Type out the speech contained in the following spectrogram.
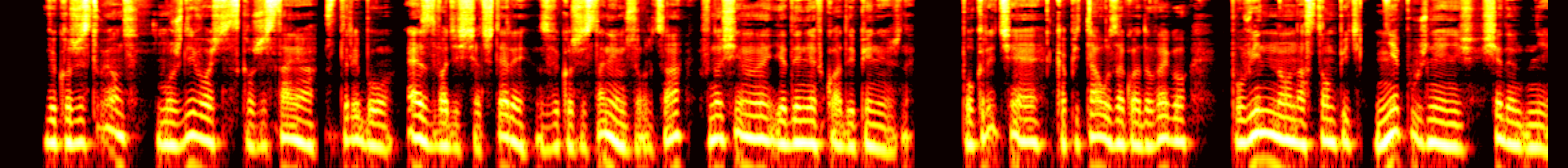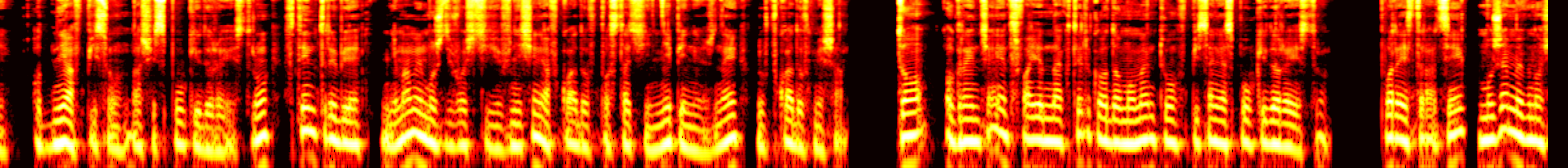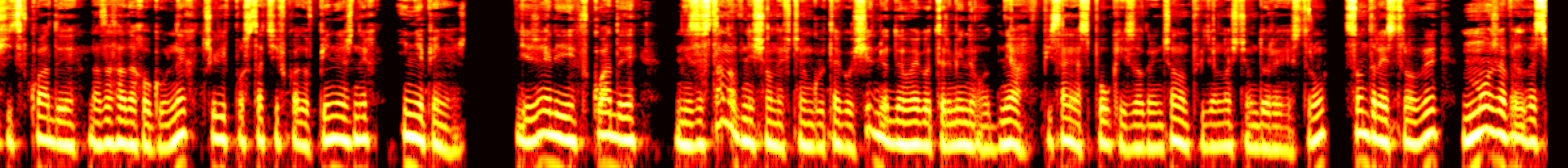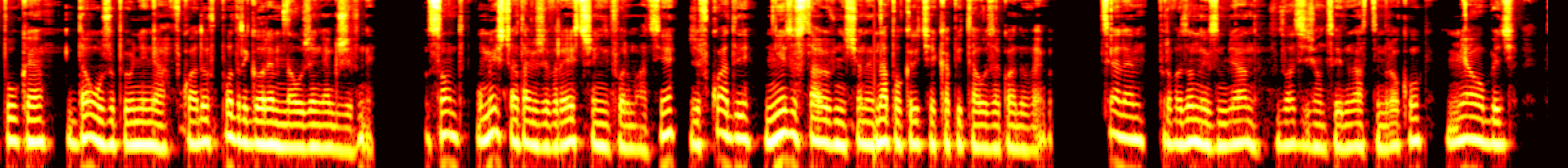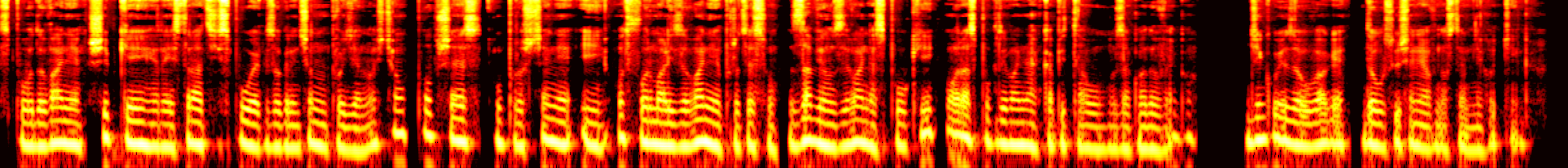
Wykorzystując możliwość skorzystania z trybu S24 z wykorzystaniem wzorca, wnosimy jedynie wkłady pieniężne. Pokrycie kapitału zakładowego powinno nastąpić nie później niż 7 dni od dnia wpisu naszej spółki do rejestru. W tym trybie nie mamy możliwości wniesienia wkładów w postaci niepieniężnej lub wkładów mieszanych. To ograniczenie trwa jednak tylko do momentu wpisania spółki do rejestru. Po rejestracji możemy wnosić wkłady na zasadach ogólnych, czyli w postaci wkładów pieniężnych i niepieniężnych. Jeżeli wkłady nie zostaną wniesione w ciągu tego 7-dniowego terminu od dnia wpisania spółki z ograniczoną odpowiedzialnością do rejestru, sąd rejestrowy może wezwać spółkę do uzupełnienia wkładów pod rygorem nałożenia grzywny. Sąd umieszcza także w rejestrze informację, że wkłady nie zostały wniesione na pokrycie kapitału zakładowego. Celem prowadzonych zmian w 2011 roku miało być spowodowanie szybkiej rejestracji spółek z ograniczoną odpowiedzialnością poprzez uproszczenie i odformalizowanie procesu zawiązywania spółki oraz pokrywania kapitału zakładowego. Dziękuję za uwagę. Do usłyszenia w następnych odcinkach.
